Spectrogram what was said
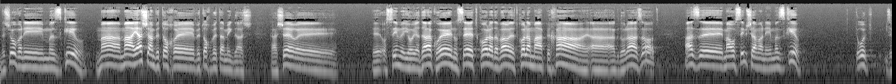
ושוב, אני מזכיר מה, מה היה שם בתוך, אה, בתוך בית המקדש. כאשר אה, אה, עושים, יהוידע הכהן עושה את כל הדבר, את כל המהפכה הגדולה הזאת, אז אה, מה עושים שם? אני מזכיר. תראו, זה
